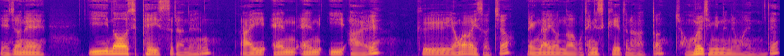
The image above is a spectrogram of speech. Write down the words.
예전에 Innerspace라는 I-N-N-E-R 그 영화가 있었죠. 맥라이언 나오고 데니스 퀘이드 나왔던 정말 재밌는 영화였는데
